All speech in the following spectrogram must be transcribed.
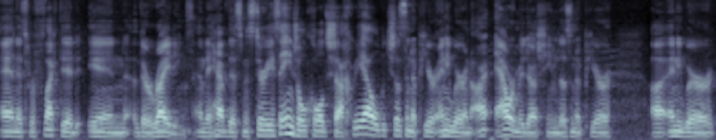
and it's reflected in their writings. And they have this mysterious angel called Shachriel, which doesn't appear anywhere in our, our Midrashim, doesn't appear uh, anywhere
